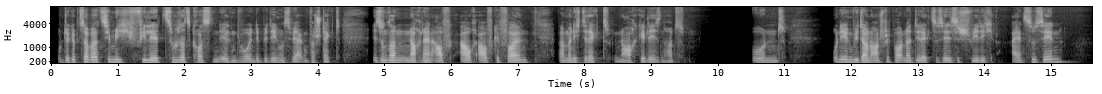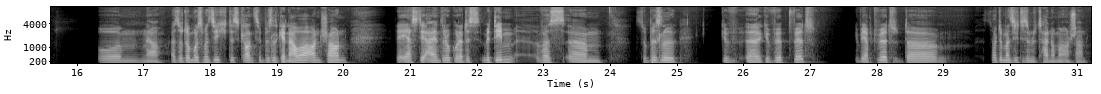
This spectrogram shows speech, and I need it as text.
Und da gibt es aber ziemlich viele Zusatzkosten irgendwo in den Bedingungswerken versteckt. Ist uns dann im Nachhinein auf, auch aufgefallen, weil man nicht direkt nachgelesen hat. Und ohne irgendwie da einen Ansprechpartner direkt zu sehen, ist es schwierig einzusehen. Um, ja, also da muss man sich das Ganze ein bisschen genauer anschauen. Der erste Eindruck oder das mit dem, was ähm, so ein bisschen ge äh, gewirbt wird, gewerbt wird, da sollte man sich das im Detail nochmal anschauen.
